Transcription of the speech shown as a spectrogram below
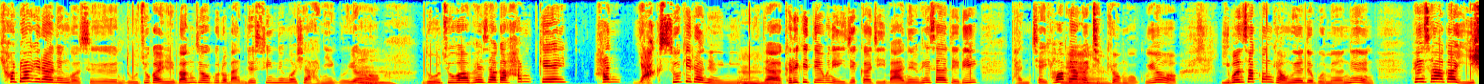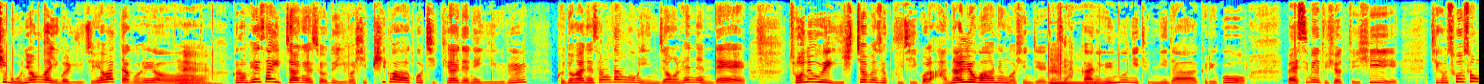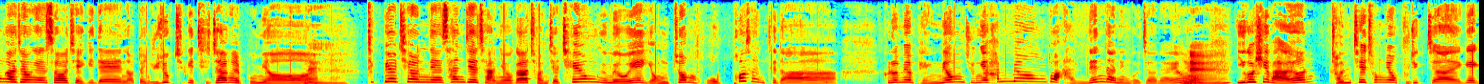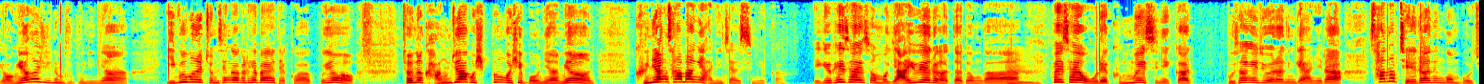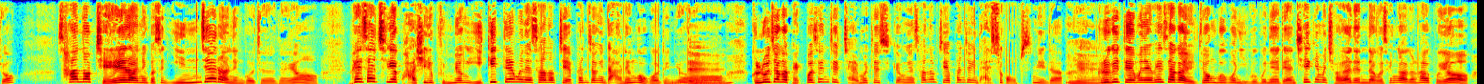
협약이라는 것은 노조가 일방적으로 만들 수 있는 것이 아니고요. 음. 노조와 회사가 함께 한 약속이라는 의미입니다. 음. 그렇기 때문에 이제까지 많은 회사들이 단체 협약을 네. 지켜온 거고요. 이번 사건 경우에도 보면은 회사가 25년간 이걸 유지해왔다고 해요. 네. 그럼 회사 입장에서도 이것이 필요하고 지켜야 되는 이유를 그동안은 상당 부분 인정을 했는데 저는 왜 이 시점에서 굳이 이걸 안 하려고 하는 것인지에 대해서 음. 약간 의문이 듭니다. 그리고 말씀해 주셨듯이 지금 소송 과정에서 제기된 어떤 유족 측의 주장을 보면 네. 특별 채용된 산재 자녀가 전체 채용 규모의 0.5%다. 그러면 100명 중에 한 명도 안 된다는 거잖아요. 네. 이것이 과연 전체 청년 구직자에게 영향을 주는 부분이냐. 이 부분을 좀 생각을 해봐야 될 것 같고요. 저는 강조하고 싶은 것이 뭐냐면 그냥 사망이 아니지 않습니까? 이게 회사에서 뭐 야유회를 갔다던가 음. 회사에 오래 근무했으니까 보상해줘야라는 게 아니라 산업재해라는 건 뭐죠? 산업재해라는 것은 인재라는 거잖아요. 회사 측에 과실이 분명히 있기 때문에 산업재해 판정이 나는 거거든요. 네. 근로자가 100% 잘못했을 경우에 산업재해 판정이 날 수가 없습니다. 예. 그렇기 때문에 회사가 일정 부분 이 부분에 대한 책임을 져야 된다고 생각을 하고요.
